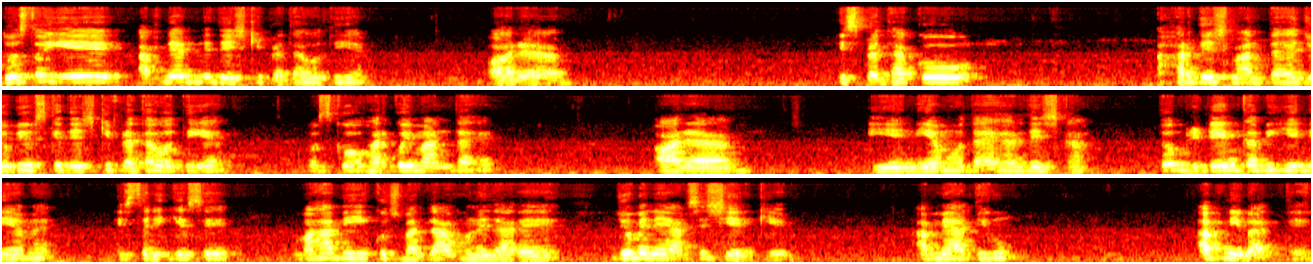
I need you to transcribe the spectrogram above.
दोस्तों, ये अपने अपने देश की प्रथा होती है और, इस प्रथा को हर देश मानता है। जो भी उसके देश की प्रथा होती है, उसको हर कोई मानता है और, ये नियम होता है हर देश का। तो ब्रिटेन का भी ये नियम है, इस तरीके से वहाँ भी कुछ बदलाव होने जा रहे हैं, जो मैंने आपसे शेयर किए। अब मैं आती हूँ अपनी बात पे।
